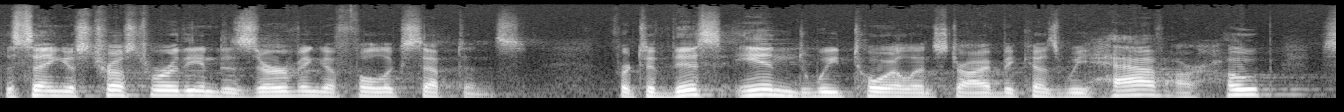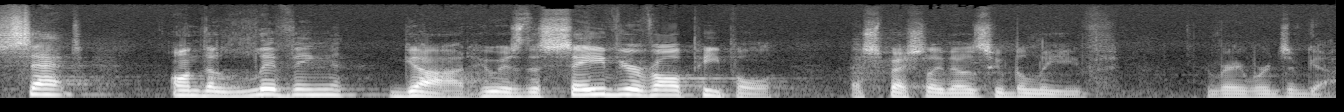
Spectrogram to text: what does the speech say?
The saying is trustworthy and deserving of full acceptance. For to this end we toil and strive, because we have our hope set on the living God, who is the Savior of all people, especially those who believe. The very words of God.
